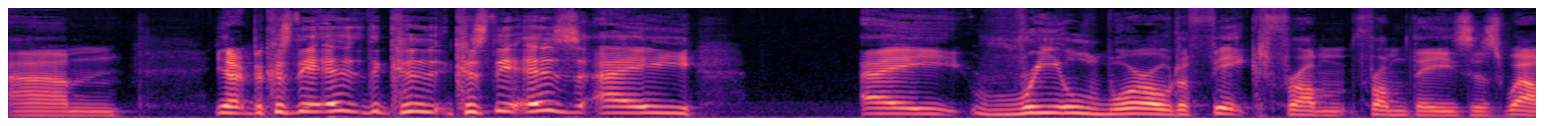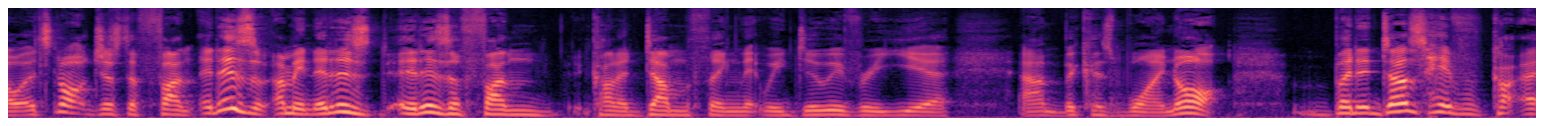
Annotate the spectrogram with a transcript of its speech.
you know, because there is because there is a a real world effect from from these as well. It's not just a fun. It is. I mean, it is. It is a fun kind of dumb thing that we do every year um, because why not? But it does have uh,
